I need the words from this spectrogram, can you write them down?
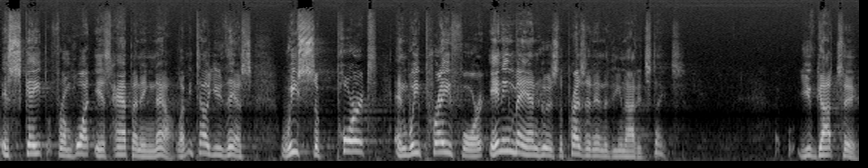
escape from what is happening now. Let me tell you this we support and we pray for any man who is the President of the United States. You've got to.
